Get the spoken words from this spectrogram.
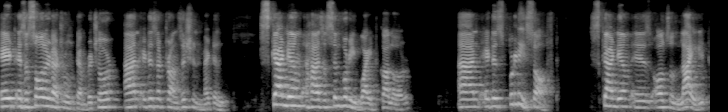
It is a solid at room temperature and it is a transition metal. Scandium has a silvery white color and it is pretty soft. Scandium is also light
